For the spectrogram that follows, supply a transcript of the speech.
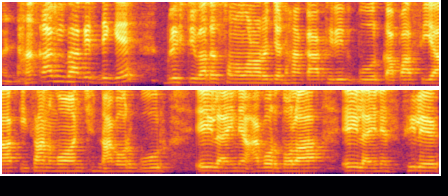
ঢাকা বিভাগের দিকে বৃষ্টিপাতের সম্ভাবনা রয়েছে। ঢাকা, ফিরিদপুর, কাপাসিয়া, কিষানগঞ্জ, নাগরপুর, এই লাইনে আগরতলা, এই লাইনে সিলেট,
